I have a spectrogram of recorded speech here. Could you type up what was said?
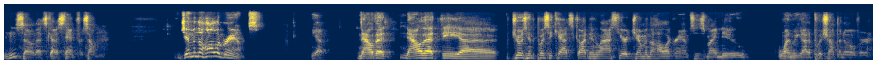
Mhm. So that's got to stand for something. Jem and the Holograms. Yep. Now that now that the uh, Josie and the Pussycats got in last year, Jem and the Holograms is my new one. We got to push up and over.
